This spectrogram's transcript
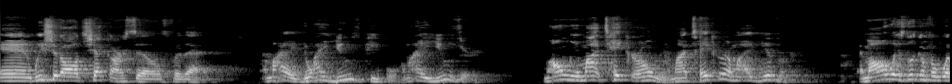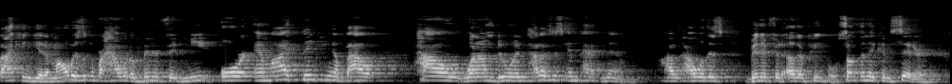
and we should all check ourselves for that. Am I, do I use people? Am I a user? Am I only, am I a taker only? Am I a taker? Am I a giver? Am I always looking for what I can get? Am I always looking for how it'll benefit me? Or am I thinking about how what I'm doing, how does this impact them? How, how will this benefit other people? Something to consider.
